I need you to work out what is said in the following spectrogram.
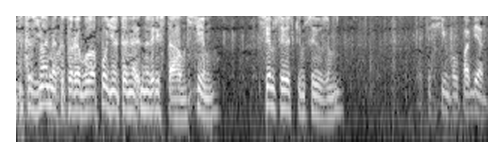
Это знамя, которое было поднято на- над Рейхстагом всем, всем Советским Союзом. Это символ победы.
